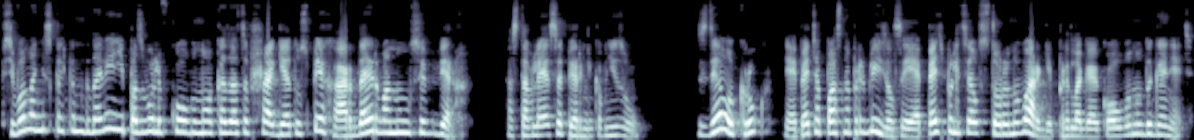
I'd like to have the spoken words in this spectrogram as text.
Всего на несколько мгновений, позволив Колвану оказаться в шаге от успеха, Ардай рванулся вверх, оставляя соперника внизу. Сделал круг и опять опасно приблизился, и опять полетел в сторону Варги, предлагая Колвану догонять.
